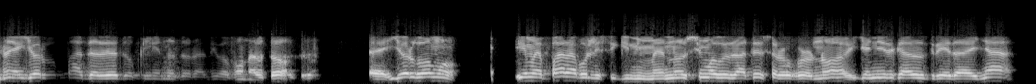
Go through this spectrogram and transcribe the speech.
ναι Γιώργο, πάντα δεν το κλείνω το ραδιόφωνο αυτό. Ε, Γιώργο μου, είμαι πάρα πολύ συγκινημένος, είμαι 84 χρονών, γεννήθηκα το 39,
